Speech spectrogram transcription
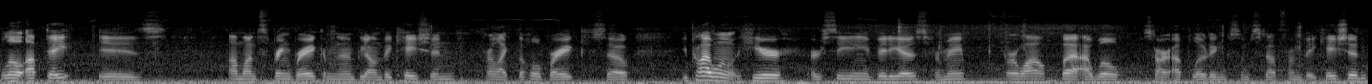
little update is I'm on spring break. I'm gonna be on vacation for like the whole break. So you probably won't hear or see any videos from me for a while, but I will start uploading some stuff from vacation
